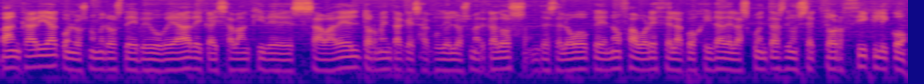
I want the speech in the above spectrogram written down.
bancaria con los números de BVA, de CaixaBank y de Sabadell, tormenta que sacude los mercados, desde luego que no favorece la acogida de las cuentas de un sector cíclico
